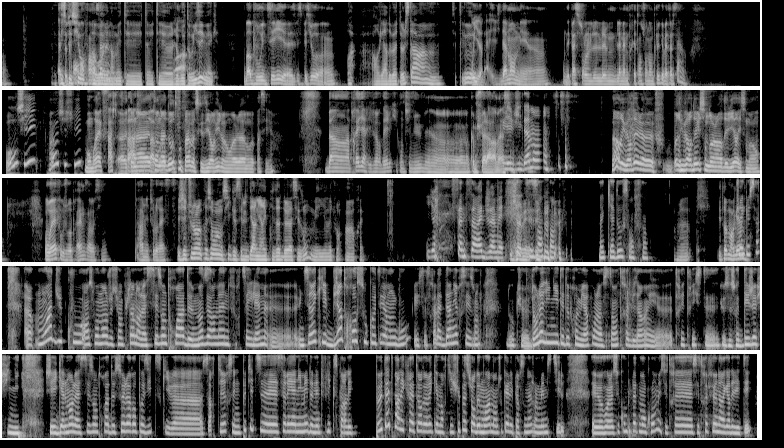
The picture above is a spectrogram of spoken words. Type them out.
Effets spéciaux. enfin ah ouais, non, mais t'as été euh, lobotomisé, mec. Bah, pour une série, euh, effets spéciaux. hein. Ouais, bah, regarde Battlestar, hein. C'était mieux. Oui, bah, évidemment, mais euh, on n'est pas sur le- le- la même prétention non plus que Battlestar. Oh, si. Ah, si, si. Bon, bref. Ah, Euh, T'en as, d'autres ou pas? Parce que The Orville, on va, on va passer. hein. Ben, après, il y a Riverdale qui continue, mais euh, comme je suis à la ramasse. Évidemment. Non, Riverdale, euh, pff, Riverdale, ils sont dans leur délire, ils sont marrants. Ouais, faut que je reprenne ça aussi. Parmi tout le reste. J'ai toujours l'impression aussi que c'est le dernier épisode de la saison, mais il y en a toujours un après. Ça ne s'arrête jamais. Jamais. C'est sans fin. Un cadeau sans fin. Voilà. Et toi, Tu as Morgane que ça? Alors, moi, du coup, en ce moment, je suis en plein dans la saison 3 de Motherland Fort Salem, euh, une série qui est bien trop sous-cotée à mon goût, et ça sera la dernière saison. Donc, euh, dans la lignée des deux premières pour l'instant, très bien, et euh, très triste euh, que ce soit déjà fini. J'ai également la saison 3 de Solar Opposites qui va sortir. C'est une petite sé- série animée de Netflix par les. Peut-être par les créateurs de Rick et Morty, je suis pas sûre de moi, mais en tout cas les personnages ont le même style. Et euh, voilà, c'est complètement con, mais c'est très, c'est très fun à regarder l'été.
